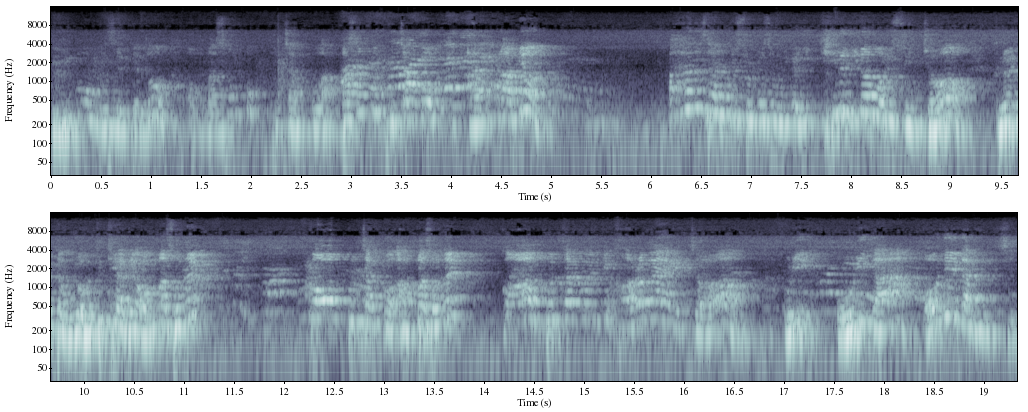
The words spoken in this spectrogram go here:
놀이공원 갔을 때도 엄마 손꼭 붙잡고 아빠 손꼭 붙잡고 안 가면 많은 사람들 속에서 우리가 이 길을 잃어버릴 수 있죠. 그러니까 우리 어떻게 해야 돼요? 엄마 손을 꼭 붙잡고 아빠 손을 꼭 붙잡고 이렇게 걸어가야겠죠. 우리 오리가 어딜 가든지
